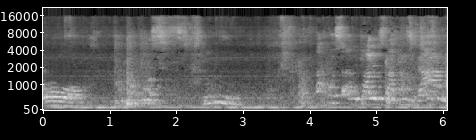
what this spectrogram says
Oh. Tapos, hmm. Tapos, ang challenge natin sa dami.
